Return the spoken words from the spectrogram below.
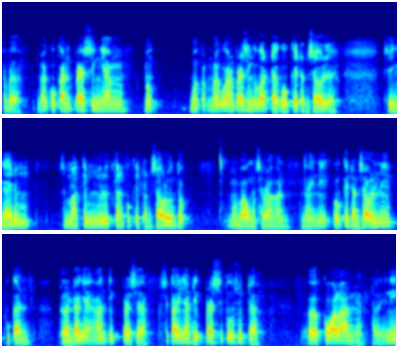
apa ya, melakukan pressing yang melakukan pressing kepada Koke dan Saul ya. Sehingga ini semakin menyulitkan Koke dan Saul untuk membangun serangan. Nah, ini Koke dan Saul ini bukan gelandang yang anti press ya. Sekalinya di press itu sudah uh, kewalahan ya. Dan ini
